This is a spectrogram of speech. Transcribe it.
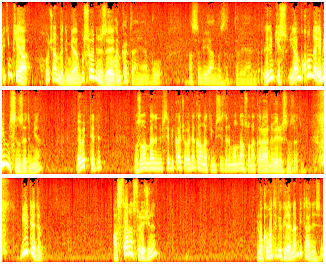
Dedim ki ya hocam dedim ya bu söylediğiniz dedim. Hakikaten ya bu nasıl bir yalnızlıktır yani. Dedim ki ya bu konuda emin misiniz dedim ya. Evet dedi. O zaman ben dedim size birkaç örnek anlatayım. Siz dedim ondan sonra kararını verirsiniz dedim. Bir dedim Astana sürecinin lokomotif ülkelerinden bir tanesi.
